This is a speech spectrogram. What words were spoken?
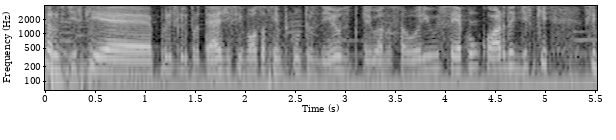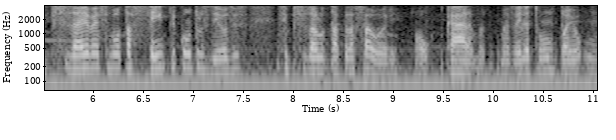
Icarus diz que é por isso que ele protege e se volta sempre contra os deuses, porque ele gosta da Saori, e o Seiya concorda e diz que se precisar ele vai se voltar sempre contra os deuses, se precisar lutar pela Saori. Ó o cara, mano. Mas aí ele toma um, panho- um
